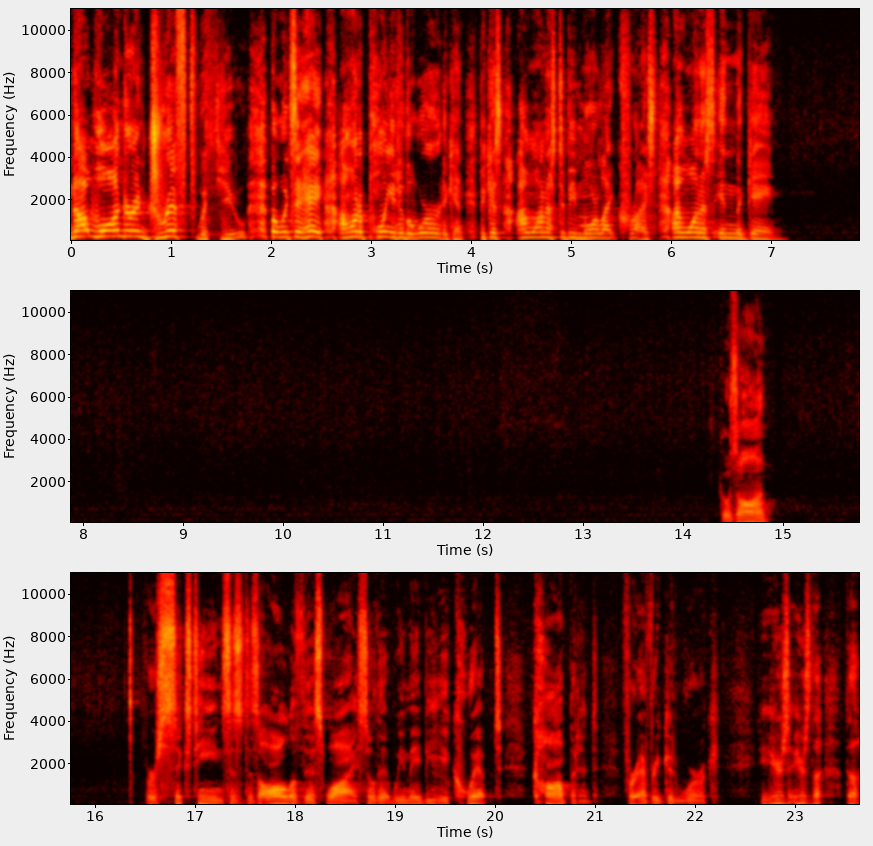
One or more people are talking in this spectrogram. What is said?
not wander and drift with you, but would say, hey, I want to point you to the word again because I want us to be more like Christ. I want us in the game. Goes on. Verse 16 says, Does all of this, why? So that we may be equipped, competent for every good work. Here's, here's the, the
